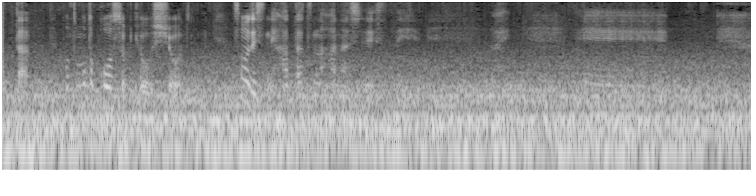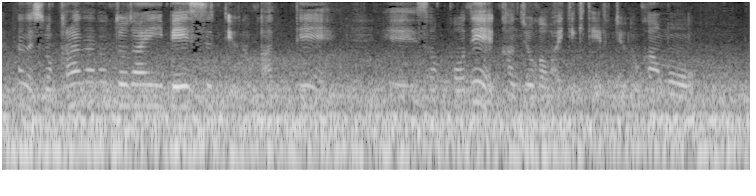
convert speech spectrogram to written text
った。もともと高所恐怖症そうですね発達の話ですね。はい。えー、なのでその体の土台ベースっていうのがあってえー、そこで感情が湧いてきているというのがもう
